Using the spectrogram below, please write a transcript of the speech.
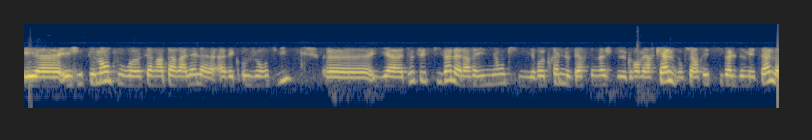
Et, euh, et justement pour faire un parallèle avec aujourd'hui, il y a deux festivals à La Réunion qui reprennent le personnage de Grand-Mère Cal. Donc il y a un festival de métal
